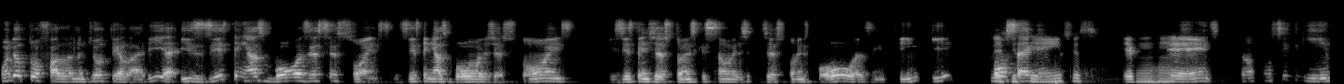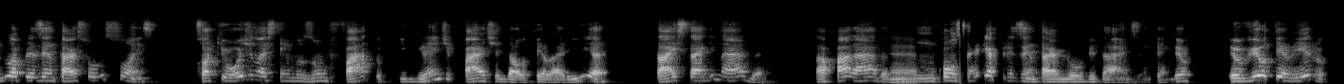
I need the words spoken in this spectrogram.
quando eu estou falando de hotelaria, existem as boas exceções, existem as boas gestões, existem gestões que são gestões boas, enfim, que conseguem eficientes, eficientes uhum. Estão conseguindo apresentar soluções. Só que hoje nós temos um fato que grande parte da hotelaria está estagnada, está parada, é. não, não consegue apresentar novidades, entendeu? Eu vi hoteleiro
